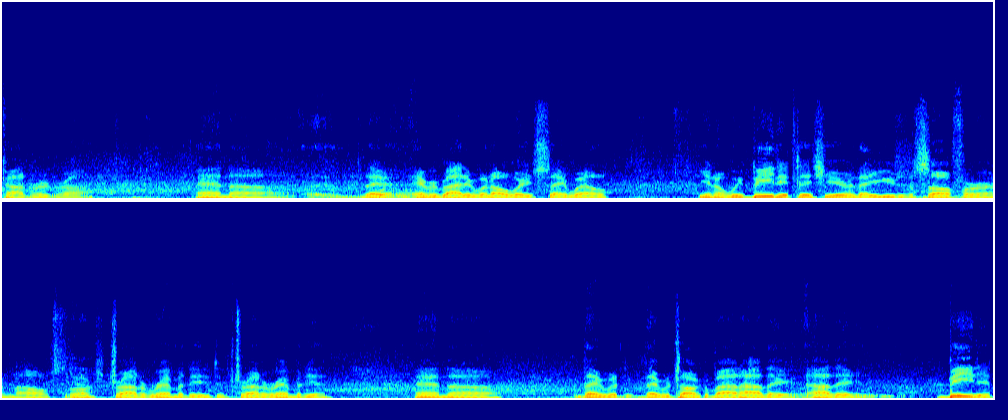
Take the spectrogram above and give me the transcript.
cotton root rot. And uh, they, everybody would always say well you know we beat it this year. They used the sulfur and all sorts to try to remedy to try to remedy it and uh, they would they would talk about how they how they beat it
